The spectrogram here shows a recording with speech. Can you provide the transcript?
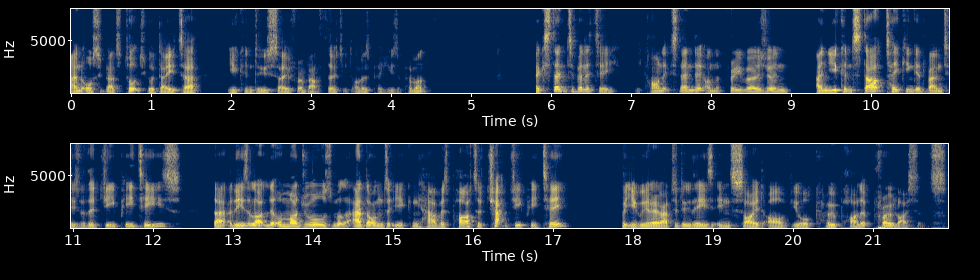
and also be able to talk to your data, you can do so for about $30 per user per month. Extensibility, you can't extend it on the free version, and you can start taking advantage of the GPTs that these are like little modules, little add-ons that you can have as part of ChatGPT, but you're going to have to do these inside of your Copilot Pro license.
